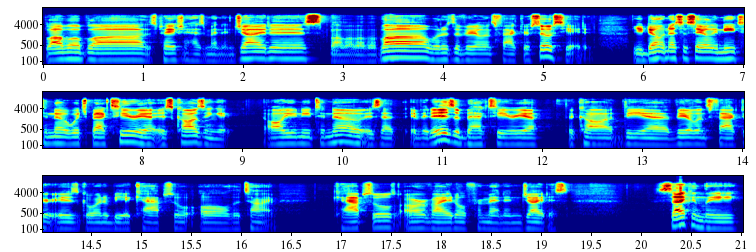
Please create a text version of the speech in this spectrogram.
blah, blah, blah, this patient has meningitis, blah, blah, blah, blah, blah. What is the virulence factor associated? You don't necessarily need to know which bacteria is causing it. All you need to know is that if it is a bacteria, the, the uh, virulence factor is going to be a capsule all the time. Capsules are vital for meningitis. Secondly,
